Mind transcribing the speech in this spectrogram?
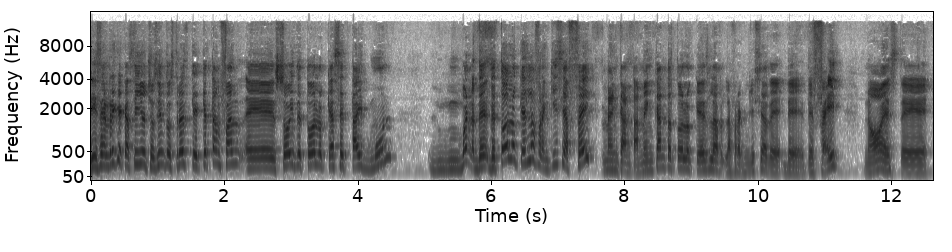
Dice Enrique Castillo 803 que qué tan fan eh, soy de todo lo que hace Type Moon. Mm, bueno, de, todo lo que es la franquicia Fate, me encanta. Me encanta todo lo que es la, franquicia de, Fate, ¿no? Este,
